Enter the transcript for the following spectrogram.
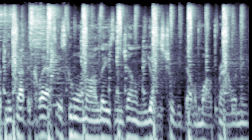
Definitely got the class. classes going on, ladies and gentlemen. Yours is truly Delmar Browne with me.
